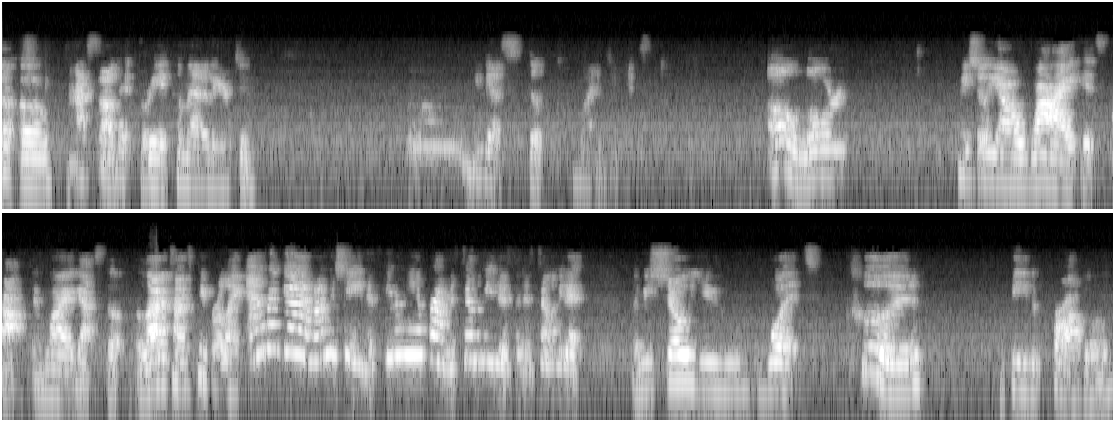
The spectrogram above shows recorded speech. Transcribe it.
Uh-oh, I saw that thread come out of there too. You got stuck. Why did you get stuck? Oh, Lord. Let me show y'all why it stopped and why it got stuck. A lot of times people are like, oh my God, my machine is giving me a problem. It's telling me this and it's telling me that. Let me show you what could be the problem.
